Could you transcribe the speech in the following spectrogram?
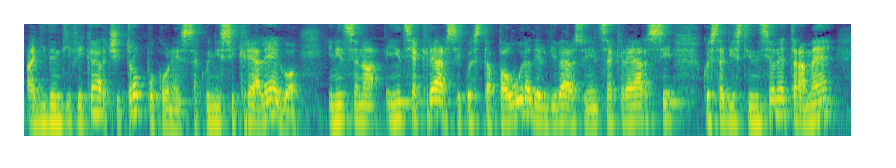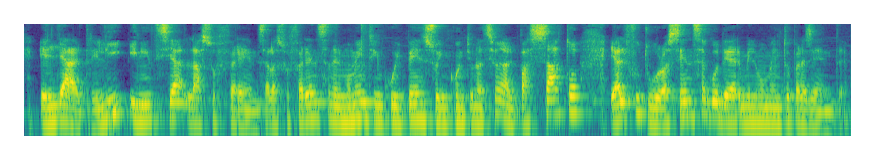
ad identificarci troppo con essa, quindi si crea l'ego, a, inizia a crearsi questa paura del diverso, inizia a crearsi questa distinzione tra me e gli altri, lì inizia la sofferenza, la sofferenza nel momento in cui penso in continuazione al passato e al futuro senza godermi il momento presente.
